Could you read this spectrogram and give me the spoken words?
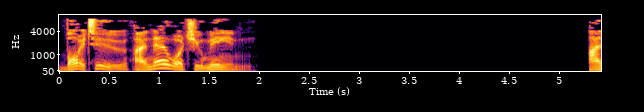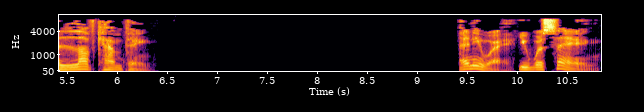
Boy too, I know what you mean. I love camping. Anyway, you were saying.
